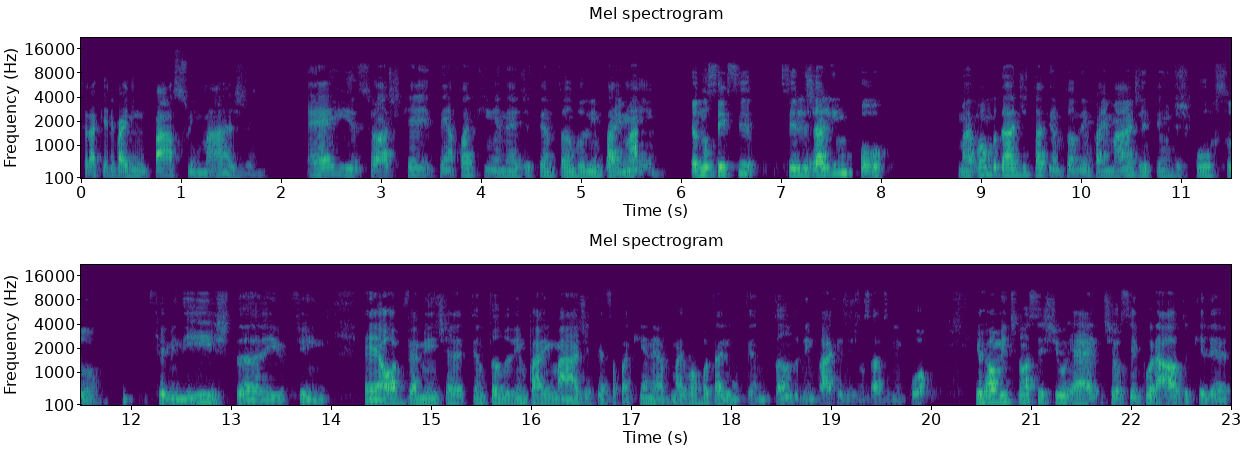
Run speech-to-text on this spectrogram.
Será que ele vai limpar a sua imagem? É isso, eu acho que tem a plaquinha, né, de tentando limpar a imagem. Eu não sei se, se ele já limpou, mas vamos mudar de estar tá tentando limpar a imagem. Ele tem um discurso feminista, enfim, é obviamente é tentando limpar a imagem, tem essa plaquinha, né? Mas vamos botar ali um tentando limpar, que a gente não sabe se limpou. Eu realmente não assisti o reality, eu sei por alto que ele é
